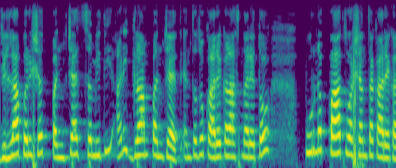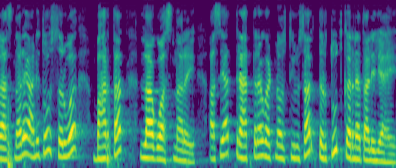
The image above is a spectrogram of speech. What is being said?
जिल्हा परिषद पंचायत समिती आणि ग्रामपंचायत यांचा जो कार्यकाळ असणार आहे तो पूर्ण पाच वर्षांचा कार्यकाळ असणार आहे आणि तो सर्व भारतात लागू असणार आहे. असं या त्र्याहत्तराव्या घटनावस्तीनुसार तरतूद करण्यात आलेली आहे.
